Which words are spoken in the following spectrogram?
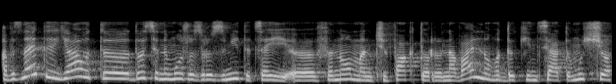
А ви знаєте, я от е, досі не можу зрозуміти цей е, феномен чи фактор Навального до кінця, тому що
